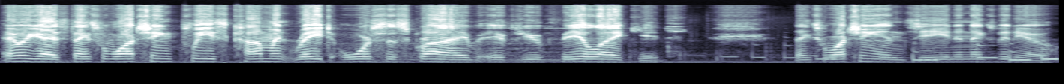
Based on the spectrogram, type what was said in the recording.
anyway, guys, thanks for watching. Please comment, rate, or subscribe if you feel like it. Thanks for watching, and see you in the next video.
